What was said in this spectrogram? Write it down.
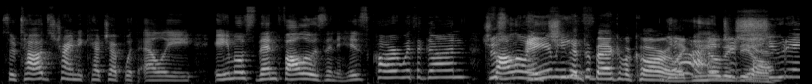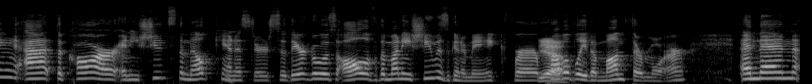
So Todd's trying to catch up with Ellie. Amos then follows in his car with a gun, Just following aiming Chief. at the back of a car, yeah, like no and big just deal. shooting at the car, and he shoots the milk canisters. So there goes all of the money she was going to make for Yeah. probably the month or more. And then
